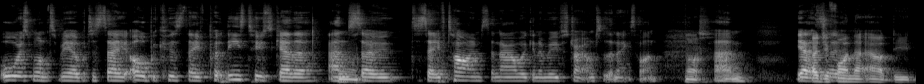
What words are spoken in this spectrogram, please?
always want to be able to say, oh, because they've put these two together, and Mm. so to save time, so now we're going to move straight on to the next one. Nice. Um, yeah. How'd you find that out? Do you,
